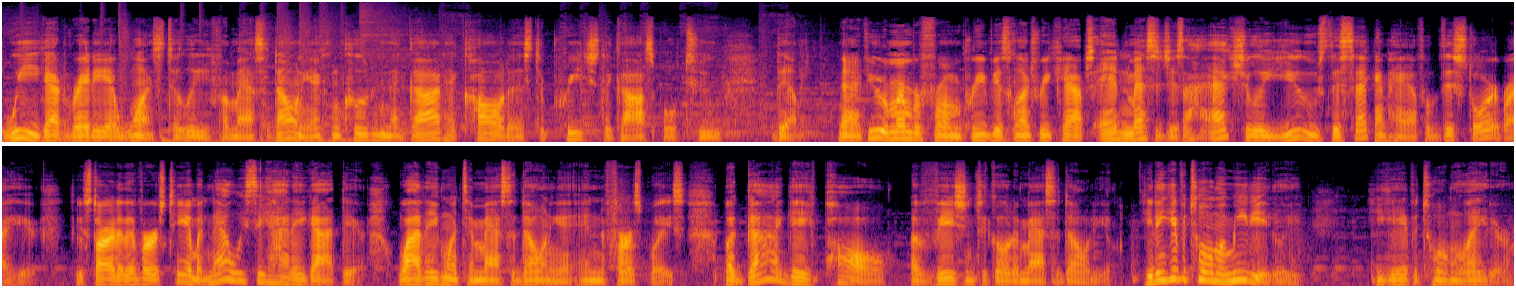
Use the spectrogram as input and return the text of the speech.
we got ready at once to leave for Macedonia, concluding that God had called us to preach the gospel to them. Now, if you remember from previous lunch recaps and messages, I actually used the second half of this story right here. You started at verse 10, but now we see how they got there, why they went to Macedonia in the first place. But God gave Paul a vision to go to Macedonia. He didn't give it to him immediately, he gave it to him later.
